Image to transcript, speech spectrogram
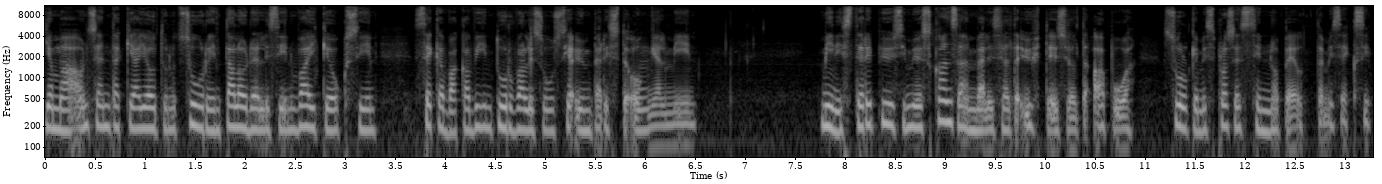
ja maa on sen takia joutunut suuriin taloudellisiin vaikeuksiin sekä vakaviin turvallisuus- ja ympäristöongelmiin. Ministeri pyysi myös kansainväliseltä yhteisöltä apua sulkemisprosessin nopeuttamiseksi.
